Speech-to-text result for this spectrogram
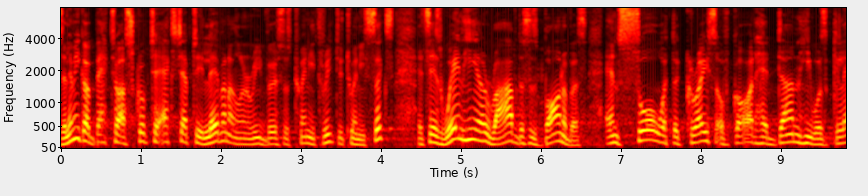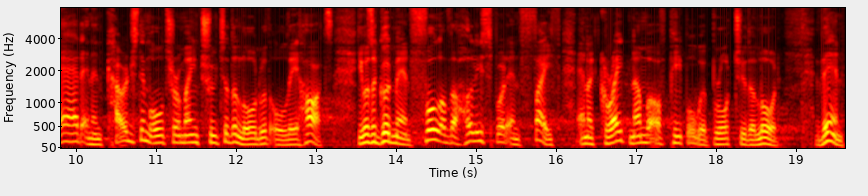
So let me go back to our scripture, Acts chapter 11. I'm going to read verses 23 to 26. It says, When he arrived, this is Barnabas, and saw what the grace of God had done, he was glad and encouraged them all to remain true to the Lord with all their hearts. He was a good man, full of the Holy Spirit and faith, and a great number of people were brought to the Lord. Then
